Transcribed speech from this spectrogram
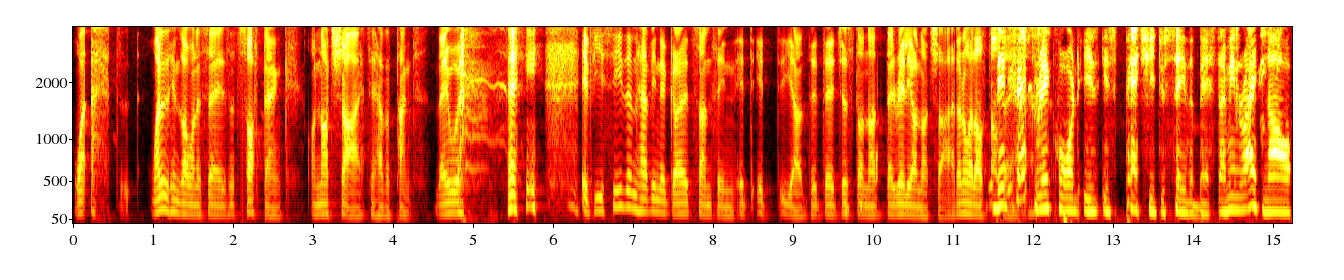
what one of the things I want to say is that SoftBank are not shy to have a punt. They were if you see them having a go at something, it, it yeah, they, they just are not. They really are not shy. I don't know what else to Their say. Their track record is is patchy to say the best. I mean, right now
